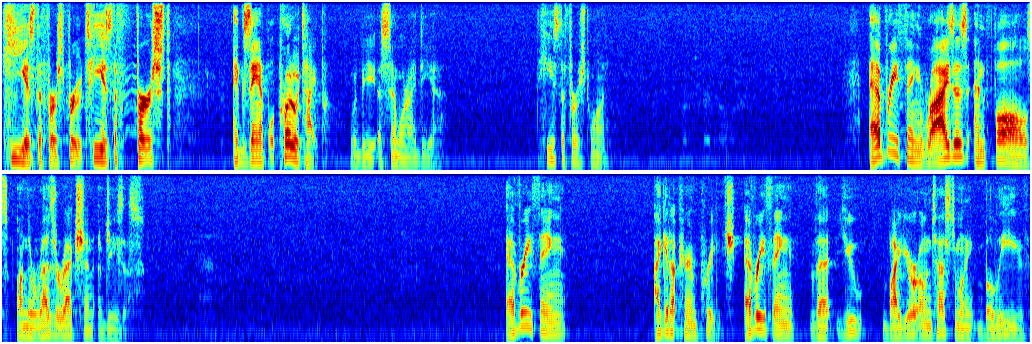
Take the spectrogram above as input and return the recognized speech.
He is the first fruits. He is the first example. Prototype would be a similar idea. He's the first one. Everything rises and falls on the resurrection of Jesus. everything I get up here and preach, everything that you, by your own testimony, believe,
